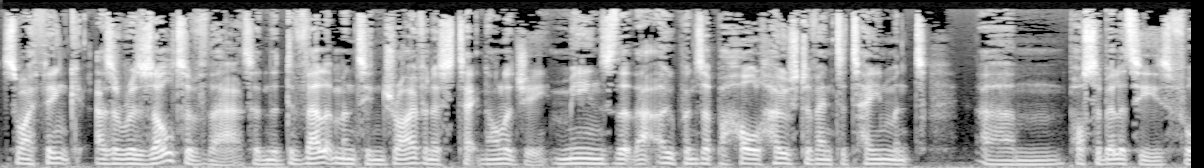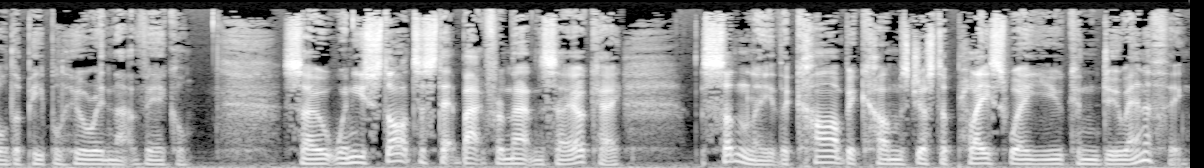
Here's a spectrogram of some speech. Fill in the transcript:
So I think as a result of that and the development in driverless technology means that that opens up a whole host of entertainment um, possibilities for the people who are in that vehicle. So when you start to step back from that and say, okay, suddenly the car becomes just a place where you can do anything.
